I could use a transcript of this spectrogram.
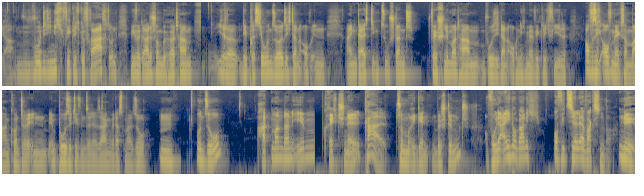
ja, wurde die nicht wirklich gefragt und wie wir gerade schon gehört haben, ihre Depression soll sich dann auch in einen geistigen Zustand verschlimmert haben, wo sie dann auch nicht mehr wirklich viel auf sich aufmerksam machen konnte, in, im positiven Sinne, sagen wir das mal so. Mm. Und so hat man dann eben recht schnell Karl zum Regenten bestimmt. Obwohl er eigentlich noch gar nicht offiziell erwachsen war. Nee,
